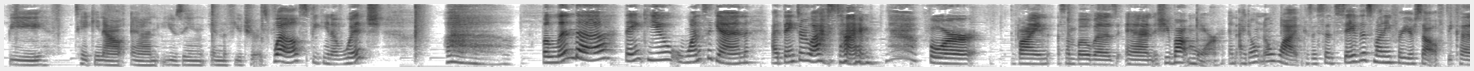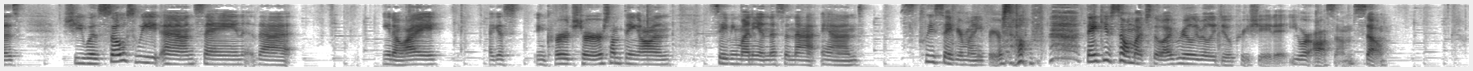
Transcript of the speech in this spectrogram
be taking out and using in the future as well. Speaking of which, Belinda, thank you once again. I thanked her last time for buying some bobas and she bought more. And I don't know why because I said save this money for yourself because she was so sweet and saying that you know, I I guess encouraged her or something on saving money and this and that and please save your money for yourself. Thank you so much though. I really, really do appreciate it. You are awesome. So,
